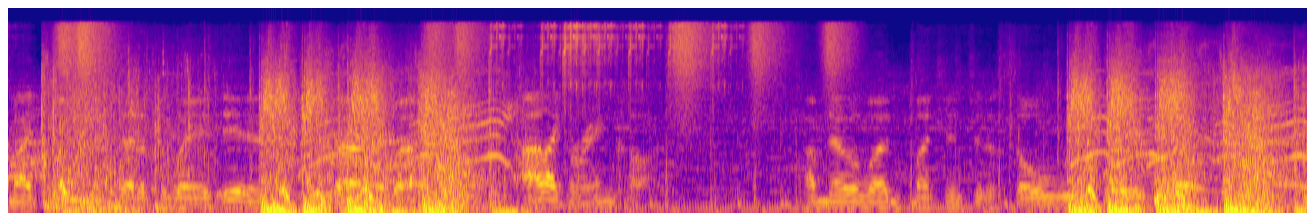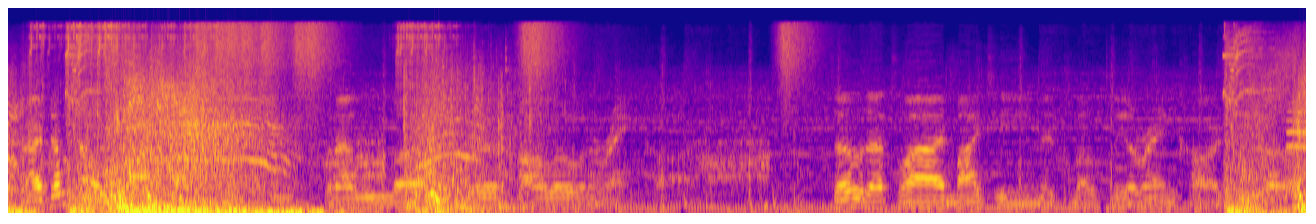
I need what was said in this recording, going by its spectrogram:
my team is set up the way it is is because, well, I like Arrancars. I've never was much into the soul I don't know why, but I love good hollow and a rain card. So that's why my team is mostly Arrancar. So, uh,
